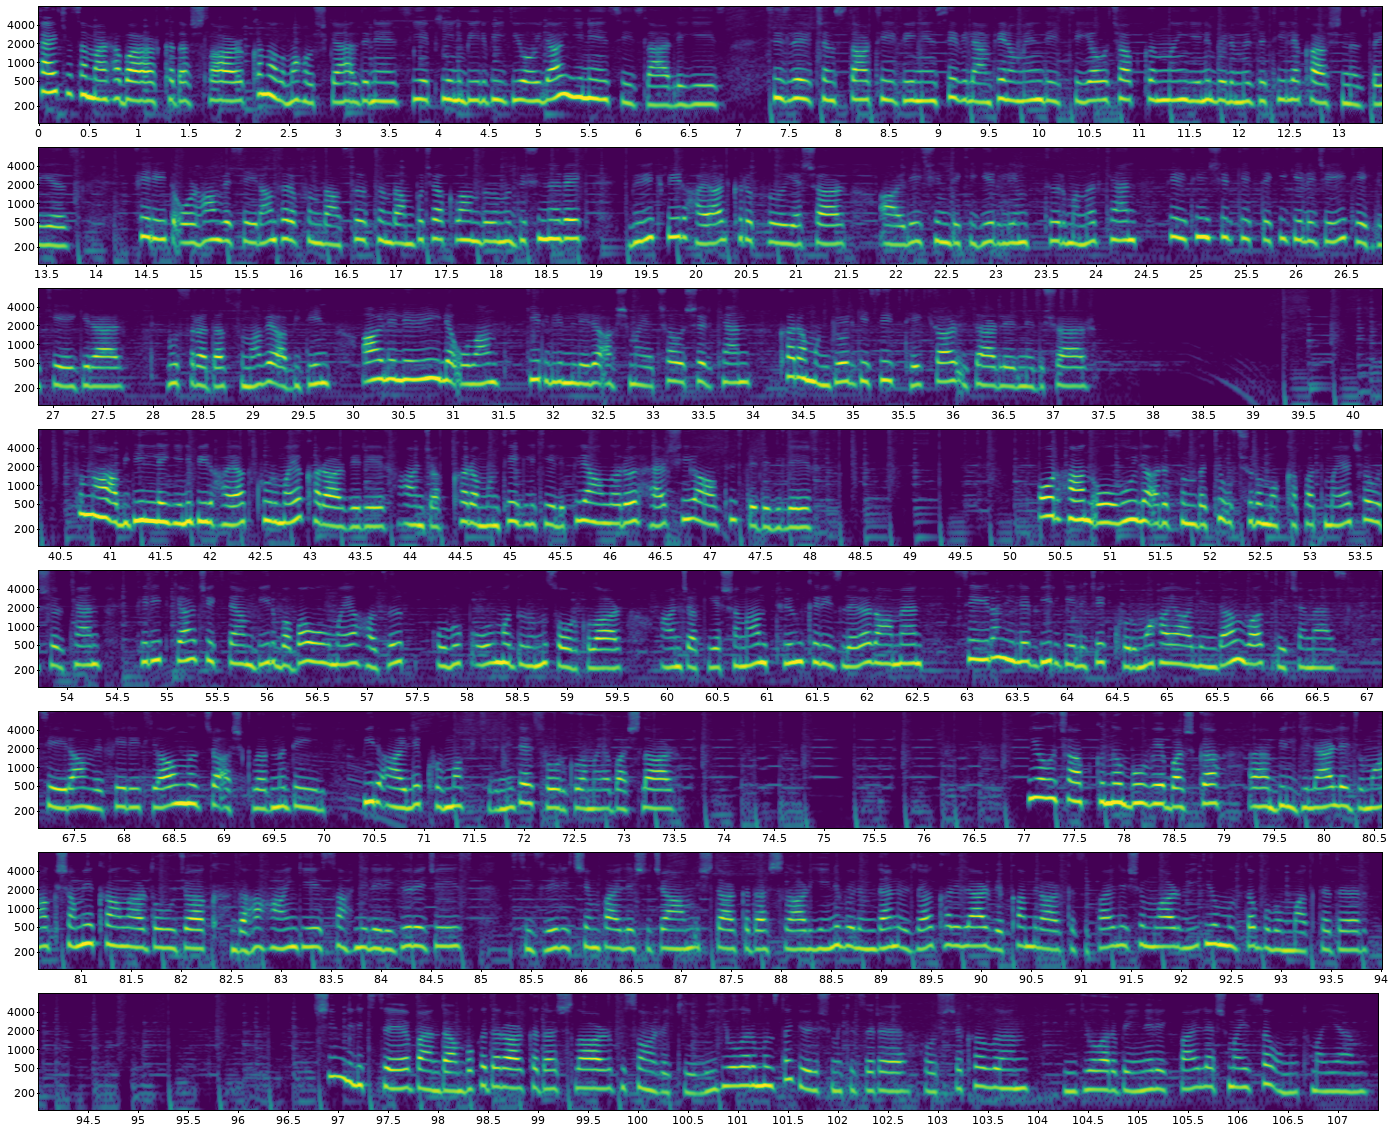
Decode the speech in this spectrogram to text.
Herkese merhaba arkadaşlar. Kanalıma hoş geldiniz. Yepyeni bir videoyla yine sizlerleyiz. Sizler için Star TV'nin sevilen fenomen dizisi Yalı Çapkını'nın yeni bölüm özetiyle karşınızdayız. Ferit, Orhan ve Seyran tarafından sırtından bıçaklandığını düşünerek büyük bir hayal kırıklığı yaşar. Aile içindeki gerilim tırmanırken Ferit'in şirketteki geleceği tehlikeye girer. Bu sırada Suna ve Abidin aileleriyle olan gerilimleri aşmaya çalışırken Karam'ın gölgesi tekrar üzerlerine düşer. Suna Abidin'le yeni bir hayat kurmaya karar verir. Ancak Karam'ın tehlikeli planları her şeyi alt üst edebilir. Orhan oğluyla arasındaki uçurumu kapatmaya çalışırken Ferit gerçekten bir baba olmaya hazır olup olmadığını sorgular. Ancak yaşanan tüm krizlere rağmen Seyran ile bir gelecek kurma hayalinden vazgeçemez. Seyran ve Ferit yalnızca aşklarını değil, bir aile kurma fikrini de sorgulamaya başlar. Yalı Çapkını bu ve başka e, bilgilerle Cuma akşamı ekranlarda olacak. Daha hangi sahneleri göreceğiz? Sizler için paylaşacağım. İşte arkadaşlar yeni bölümden özel kareler ve kamera arkası paylaşımlar videomuzda bulunmaktadır. Şimdilik ise benden bu kadar arkadaşlar. Bir sonraki videolarımızda görüşmek üzere. Hoşçakalın. Videoları beğenerek paylaşmayı ise unutmayın.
